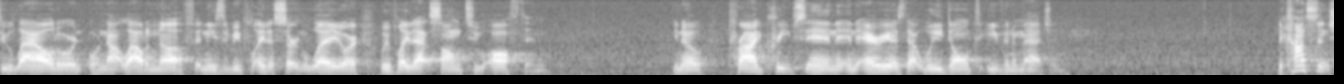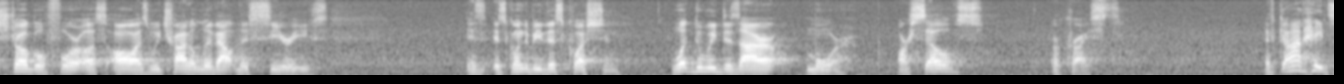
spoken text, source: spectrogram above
too loud or, or not loud enough. It needs to be played a certain way, or we play that song too often. You know, pride creeps in in areas that we don't even imagine. The constant struggle for us all as we try to live out this series is, is going to be this question What do we desire more, ourselves or Christ? If God hates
